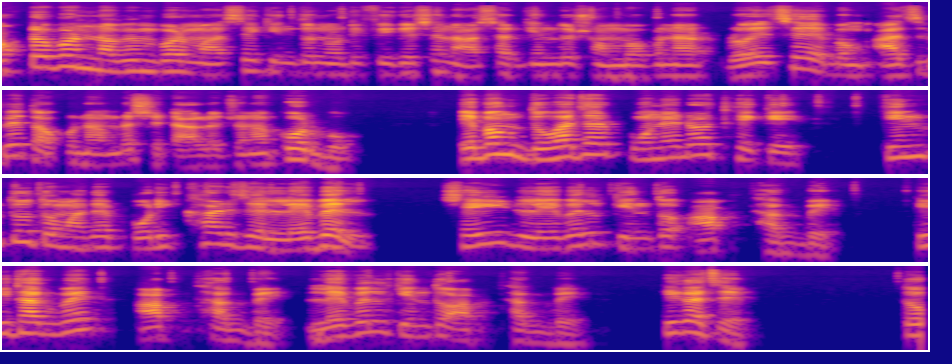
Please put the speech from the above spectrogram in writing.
অক্টোবর, নভেম্বর মাসে কিন্তু নোটিফিকেশন আসার কিন্তু সম্ভাবনা রয়েছে এবং আসবে তখন আমরা সেটা আলোচনা করব। এবং দু পনেরো থেকে কিন্তু তোমাদের পরীক্ষার যে লেভেল সেই লেভেল কিন্তু আপ থাকবে। কি থাকবে? আপ থাকবে। লেভেল কিন্তু আপ থাকবে। ঠিক আছে? তো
